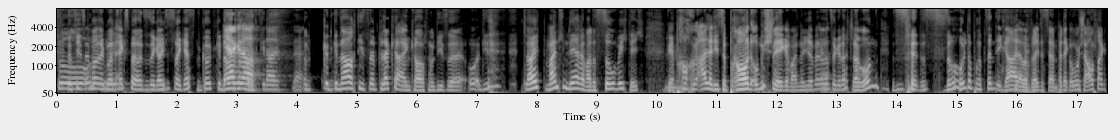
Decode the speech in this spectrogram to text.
So Das hieß immer irgendwann cool. Ex bei uns, deswegen habe ich das vergessen. Guck, genau. Ja, genau, genau. Ja. Und, und genau auch diese Blöcke einkaufen und diese, oh, die Leute, manchen Lehrer war das so wichtig. Wir Mhm. brauchen alle diese braunen Umschläge, Mann. Ich habe mir Ja. immer so gedacht, warum? Das ist, das ist so 100% egal, aber vielleicht ist ja ein pädagogischer Auftrag.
